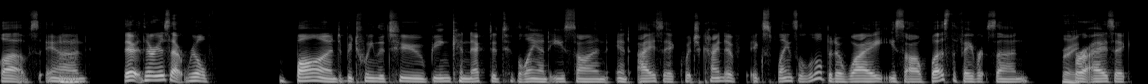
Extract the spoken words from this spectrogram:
loves, and there there is that real bond between the two being connected to the land, Esau and, Isaac, which kind of explains a little bit of why Esau was the favorite son Right. for Isaac.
